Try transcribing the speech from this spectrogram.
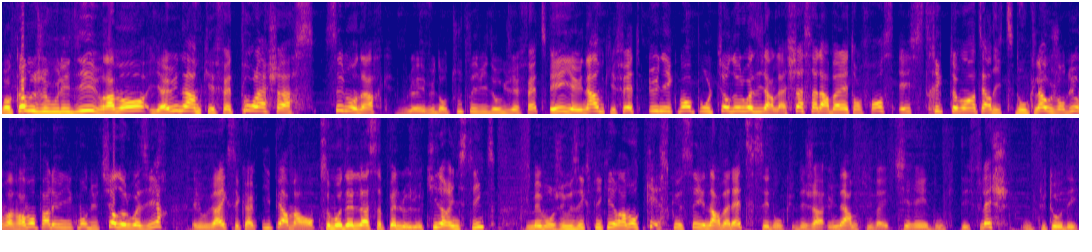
Bon, comme je vous l'ai dit, vraiment, il y a une arme qui est faite pour la chasse, c'est mon arc, vous l'avez vu dans toutes les vidéos que j'ai faites, et il y a une arme qui est faite uniquement pour le tir de loisir. La chasse à l'arbalète en France est strictement interdite. Donc là, aujourd'hui, on va vraiment parler uniquement du tir de loisir, et vous verrez que c'est quand même hyper marrant. Ce modèle-là s'appelle le, Killer Instinct, mais bon, je vais vous expliquer vraiment qu'est-ce que c'est une arbalète. C'est donc déjà une arme qui va tirer donc des flèches, ou plutôt des,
